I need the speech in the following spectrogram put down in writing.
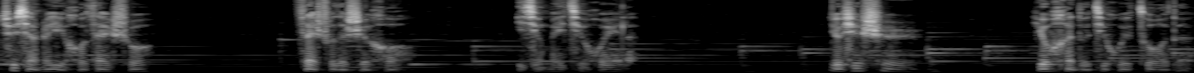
却想着以后再说。再说的时候，已经没机会了。有些事有很多机会做的，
